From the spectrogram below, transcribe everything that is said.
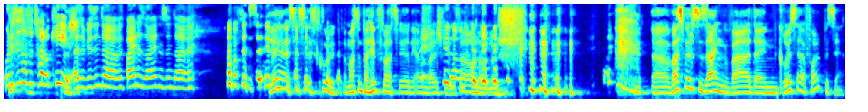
und es ist auch total okay. Also wir sind da, beide Seiten sind da auf derselben. Ja, ja, es ist, ist cool. Da machst du ein paar Hits, was während die anderen Ball spielen. Genau. Das ist auch in Ordnung. äh, was würdest du sagen, war dein größter Erfolg bisher?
